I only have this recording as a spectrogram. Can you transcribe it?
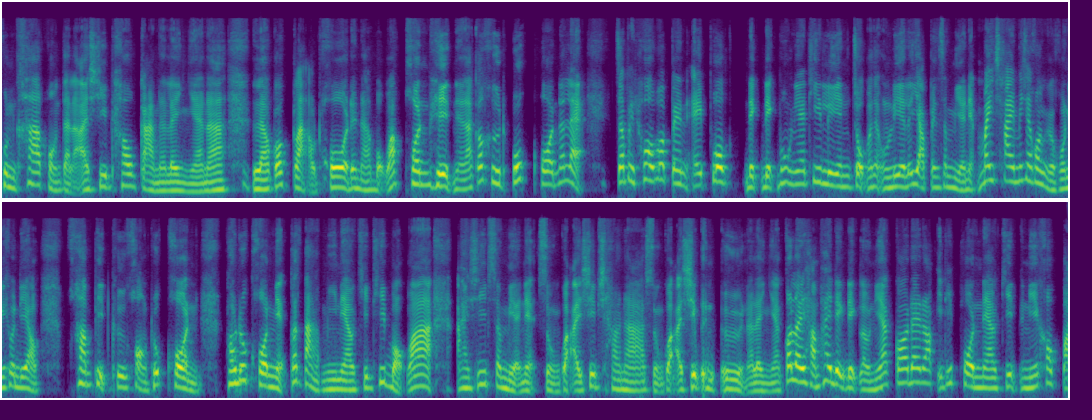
คุณค่าของแต่ละอาชีพเท่ากันอะไรอย่างเงี้ยนะ แล้วก็กล่าวโทษด้วยนะ บอกว่าคนผิดเนี่ยนะก็คือทุกคนนั่นแหละ จะไปโทษว่าเป็นไอ้พวกเด็ก ๆ พวกเนี้ยที่เรียนจบมาจากโรงเรียนแล้วอยากเป็นเสมียนเนี่ยไม่ใช่ไม่ใช่คนกับคนนี้คนเดียว ความผิดคือของทุกคน เพราะทุกคนเนี่ยก็ต่างมีแนวคิดที่บอกว่าอาชีพเสมียนเนี่ยสูงกว่าอาชีพชาวนาสูงกว่าอาชีพอื่นๆอะไรเงี้ยก็เลยทำให้เด็ก ๆ เหล่านี้ก็ได้รับอิทธิพลแนวคิดอันนี้เข้าไป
